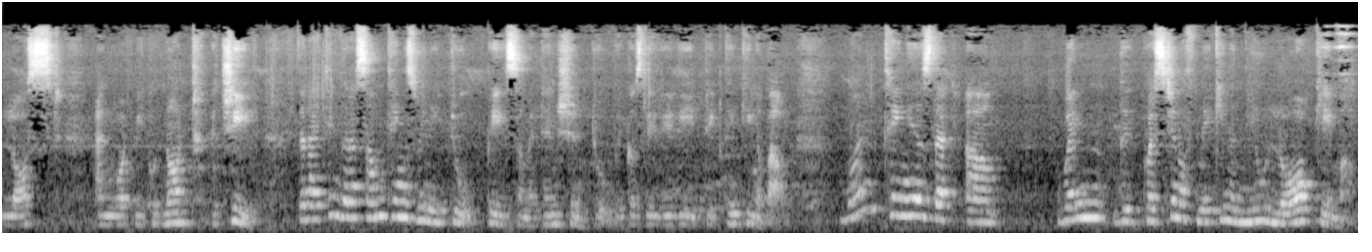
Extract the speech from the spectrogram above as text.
lost and what we could not achieve, then I think there are some things we need to pay some attention to because they really take thinking about. One thing is that um, when the question of making a new law came up,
